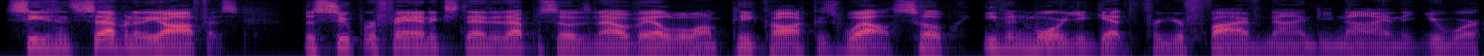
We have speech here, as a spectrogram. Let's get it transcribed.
season seven of The Office. The Superfan extended episode is now available on Peacock as well. So even more you get for your five ninety nine that you were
